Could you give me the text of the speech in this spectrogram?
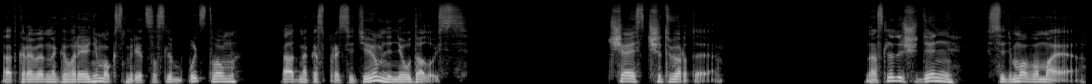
Откровенно говоря, я не мог смириться с любопытством, однако спросить её мне не удалось. Часть четвёртая. На следующий день, 7 мая.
